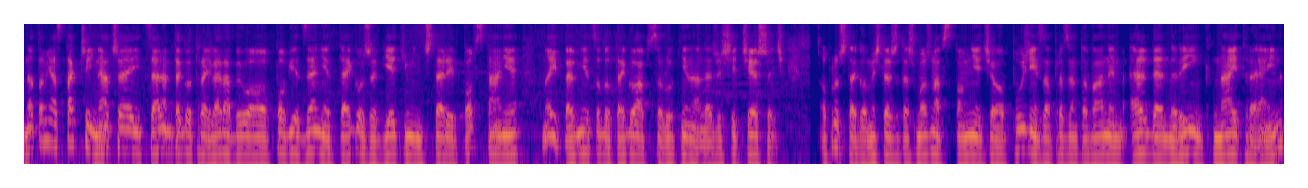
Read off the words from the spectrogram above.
Natomiast tak czy inaczej, celem tego trailera było powiedzenie tego, że Wiedźmin 4 powstanie, no i pewnie co do tego absolutnie należy się cieszyć. Oprócz tego myślę, że też można wspomnieć o później zaprezentowanym Elden Ring Night Rain,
